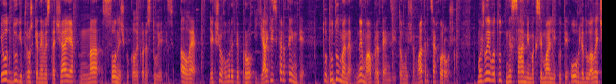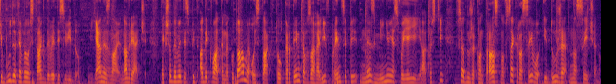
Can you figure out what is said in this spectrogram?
І от дугі трошки не вистачає на сонечку, коли користуєтеся. Але якщо говорити про якість картинки, то тут у мене нема претензій, тому що матриця хороша. Можливо, тут не самі максимальні кути огляду, але чи будете ви ось так дивитись відео? Я не знаю, навряд чи. Якщо дивитись під адекватними кутами, ось так, то картинка взагалі, в принципі, не змінює своєї якості. Все дуже контрастно, все красиво і дуже насичено.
